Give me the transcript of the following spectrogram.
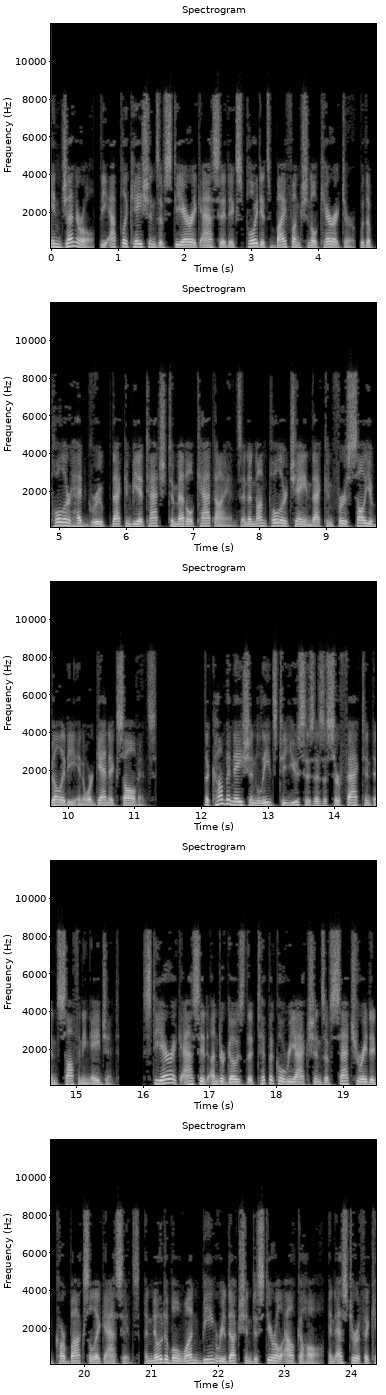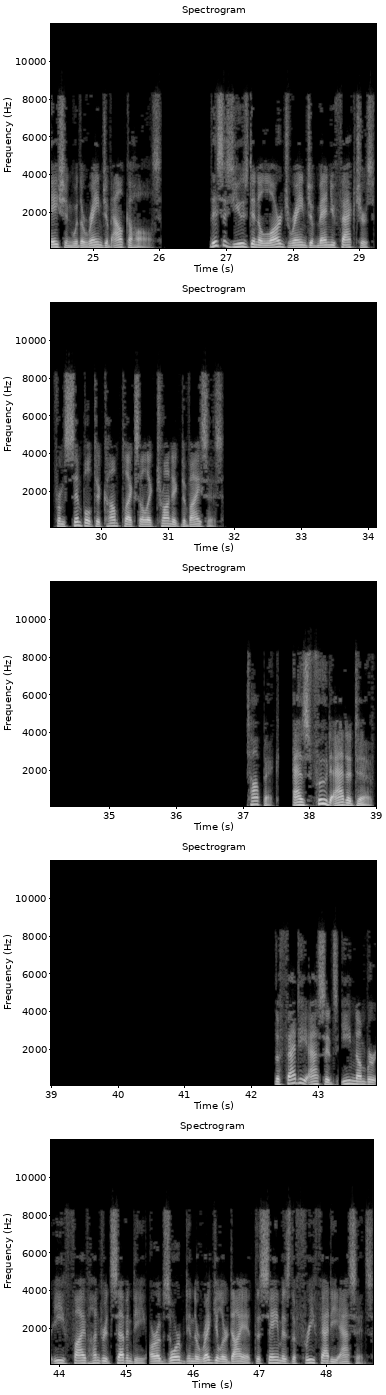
In general, the applications of stearic acid exploit its bifunctional character, with a polar head group that can be attached to metal cations and a nonpolar chain that confers solubility in organic solvents. The combination leads to uses as a surfactant and softening agent. Stearic acid undergoes the typical reactions of saturated carboxylic acids, a notable one being reduction to stearyl alcohol, and esterification with a range of alcohols. This is used in a large range of manufactures, from simple to complex electronic devices. As food additive The fatty acids e number E570 are absorbed in the regular diet the same as the free fatty acids.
